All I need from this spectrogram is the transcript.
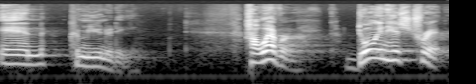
in community. However, during his trip,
